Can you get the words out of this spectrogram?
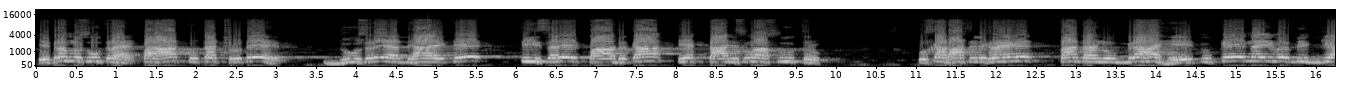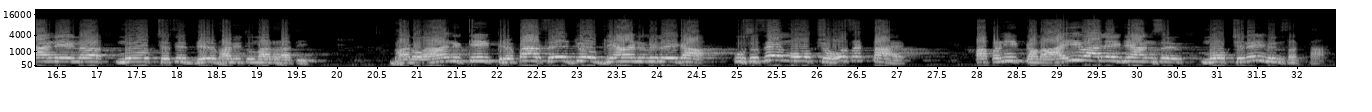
ये ब्रह्म सूत्र है परात्ता श्रुते दूसरे अध्याय के तीसरे पाद का इकतालीसवां सूत्र। उसका भाष्य लिख रहे तद अनुग्रह हेतु के नैव विज्ञान मोक्ष सिद्धि भवितुमर्हति। भगवान की कृपा से जो ज्ञान मिलेगा, उससे मोक्ष हो सकता है। अपनी कमाई वाले ज्ञान से मोक्ष नहीं मिल सकता।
